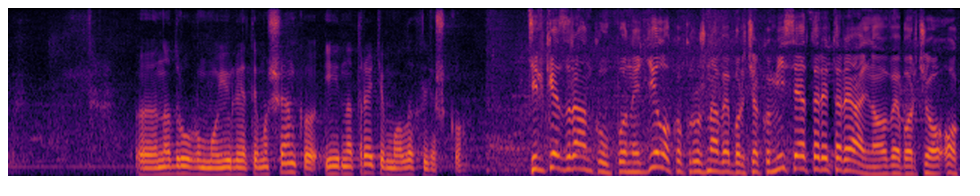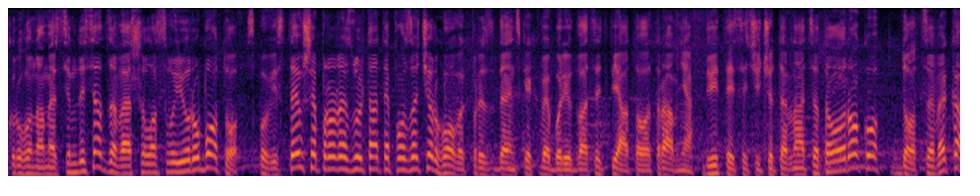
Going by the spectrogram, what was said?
е, на другому Юлія Тимошенко і на третьому Олег Ляшко. Тільки зранку в понеділок окружна виборча комісія територіального виборчого округу номер 70 завершила свою роботу, сповістивши про результати позачергових президентських виборів 25 травня 2014 року до ЦВК.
